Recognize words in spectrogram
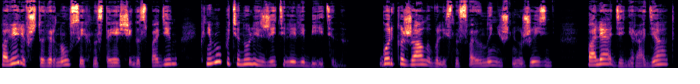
Поверив, что вернулся их настоящий господин, к нему потянулись жители Лебедина. Горько жаловались на свою нынешнюю жизнь. Поля не родят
